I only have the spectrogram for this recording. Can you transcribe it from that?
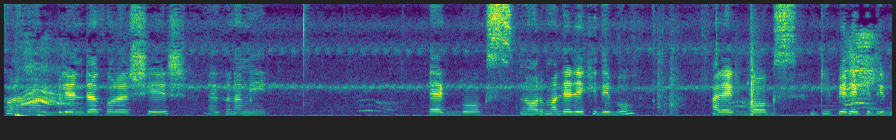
এখন আমার ব্লেন্ডার করা শেষ। এখন আমি এক বক্স নর্মালে রেখে দিব আর এক বক্স ডিপে রেখে দিব।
